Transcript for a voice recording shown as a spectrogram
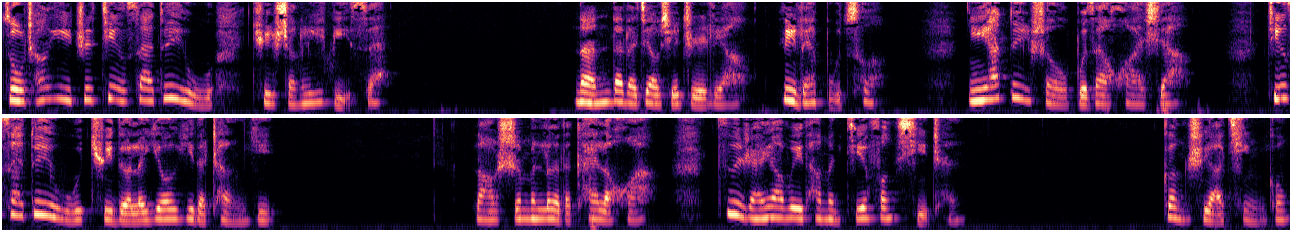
组成一支竞赛队伍去省里比赛。南大的教学质量历来不错，碾压对手不在话下。竞赛队伍取得了优异的成绩，老师们乐得开了花，自然要为他们接风洗尘，更是要庆功。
